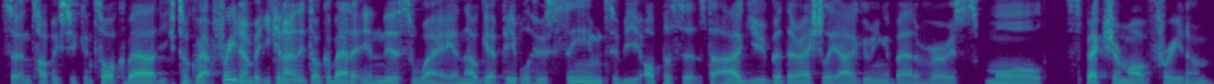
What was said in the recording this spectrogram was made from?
certain topics you can talk about. You can talk about freedom, but you can only talk about it in this way. And they'll get people who seem to be opposites to argue, but they're actually arguing about a very small spectrum of freedom.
